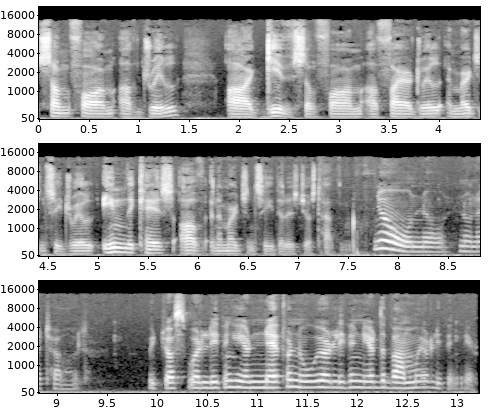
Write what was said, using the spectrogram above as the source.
some form of drill Uh, or give some form of fire drill, emergency drill, in the case of an emergency that has just happened? No, no, none at all. We just were living here, never knew we were living near the bomb we were living near.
